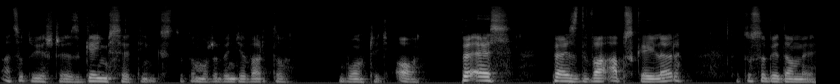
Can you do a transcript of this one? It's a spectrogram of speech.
A co tu jeszcze jest? Game Settings. To to może będzie warto włączyć. O, PS, PS2 Upscaler. To tu sobie damy,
